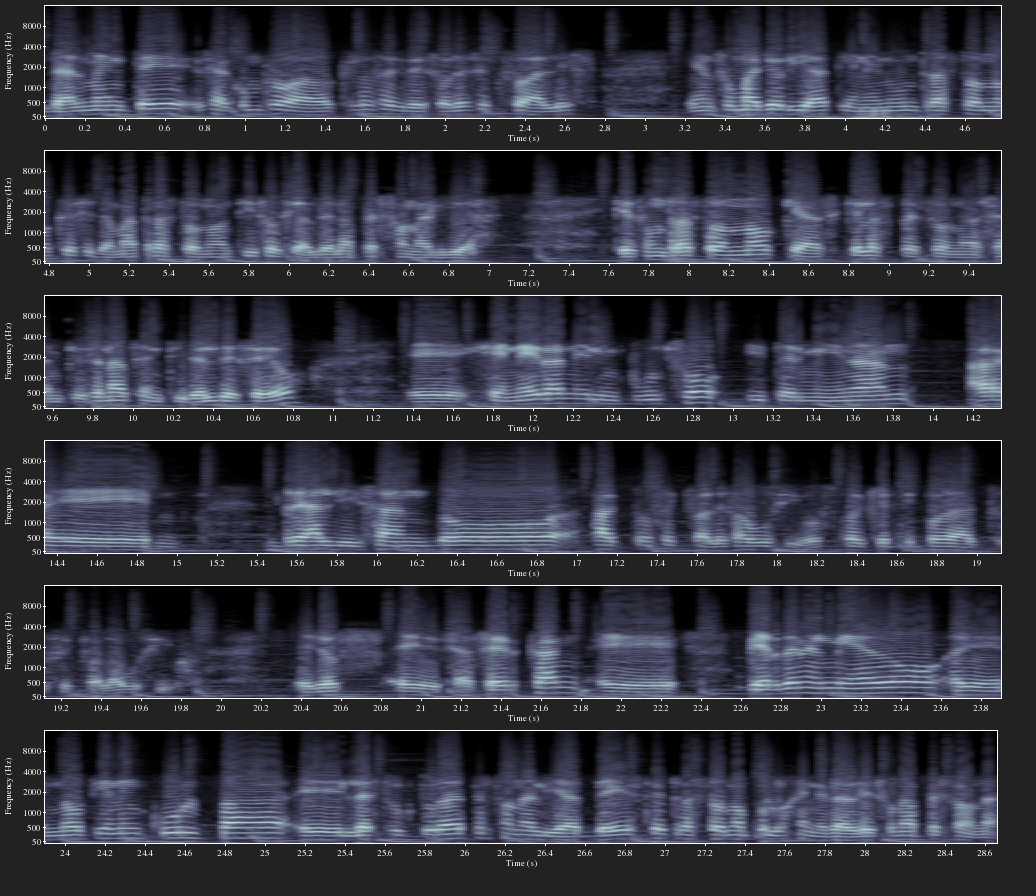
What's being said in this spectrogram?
Realmente se ha comprobado que los agresores sexuales en su mayoría tienen un trastorno que se llama trastorno antisocial de la personalidad, que es un trastorno que hace que las personas empiecen a sentir el deseo eh, generan el impulso y terminan eh, realizando actos sexuales abusivos, cualquier tipo de acto sexual abusivo. Ellos eh, se acercan, pierden el miedo, no tienen culpa. la estructura de personalidad de este trastorno por lo general es una persona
